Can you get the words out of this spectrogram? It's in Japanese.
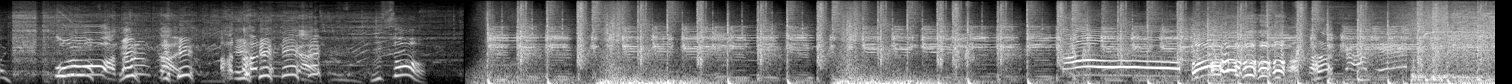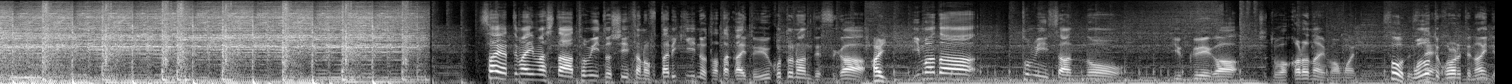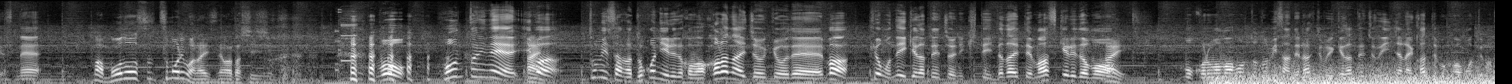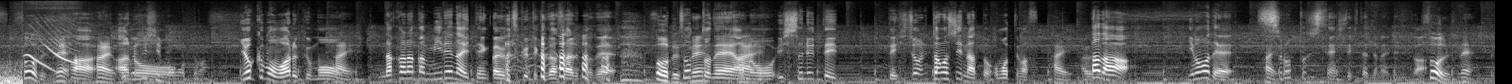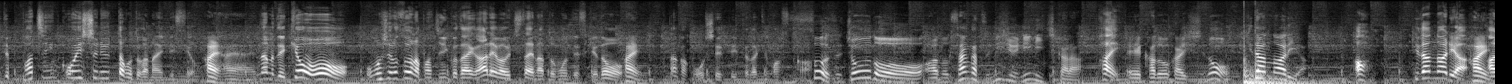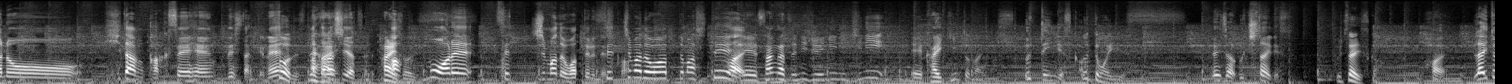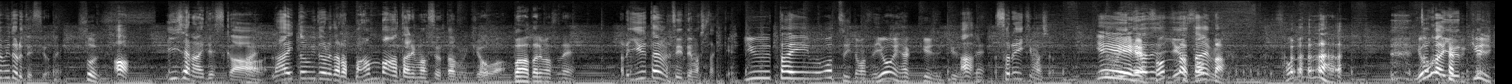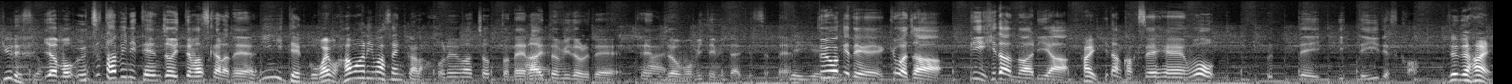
おお当たるんかい。当たるんかい。嘘。おおさあやってまいりました。トミーとシーサの2人きりの戦いということなんですがはい。いまだトミーさんの行方がとわからないままに。そうですね。戻ってこられてないんですね。まあ戻すつもりもないですね私自身。もう本当にね今、はトミーさんがどこにいるのかわからない状況でまあ今日もね池田店長に来ていただいてますけれども、はい。もうこのまま本当トミーさんでなくても池田店長でいいんじゃないかって僕は思ってます。そうですね。はい。はい、あの良くも悪くも、はい。なかなか見れない展開を作ってくださるので そうですね。ちょっとね、はい。あの一緒に打っていって非常に楽しいなと思ってます。はい。ただ今まではいスロット実践してきたじゃないですか、そうですね。でパチンコを一緒に打ったことがないんですよ。はいはいはい。なので今日面白そうなパチンコ台があれば打ちたいなと思うんですけど、はい。なんかこう教えていただけますか？そうですね。ちょうどあの3月22日から、はい。えー稼働開始の被弾のアリア。被弾のアリア、はい。あのー、被弾覚醒編でしたっけね？そうですね。新しいやつ、あはいそうです。もうあれ設置まで終わってるんです設か置まで終わってまして、はい。えー3月22日に、えー解禁となります。打っていいんですか？打ってもいいですえじゃあ打ちたいです。打ちたいですか？はい。ライトミドルですよね。そうです。あいいじゃないですか、はい。ライトミドルならバンバン当たりますよ多分今日は。バン当たりますね。あれ U タイムついてましたっけ？U タイムもついてますね。499ですあねそれ行きましょいやいやいやそんなそんなそんなとか言って。499ですよ。ういやもう打つたびに天井行ってますからね。2.5倍もはまりませんから。これはちょっとね、はい。ライトミドルで天井も見てみたいですよね、い。えいというわけで今日はじゃあ P 被弾のアリアはい。被弾覚醒編を打っていっていいですか？全然はい。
